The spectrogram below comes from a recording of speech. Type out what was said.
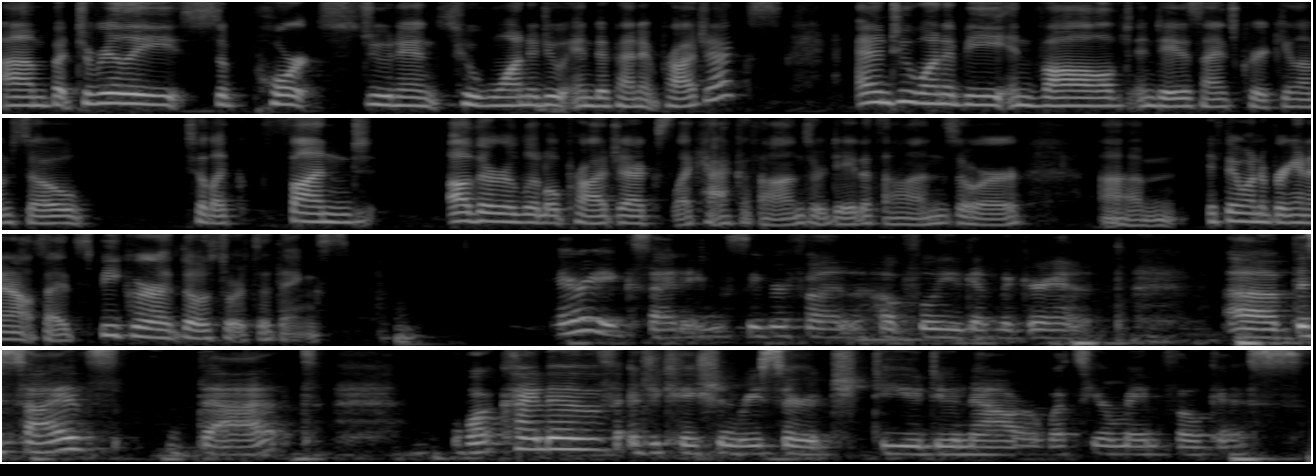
Um, but to really support students who want to do independent projects and who want to be involved in data science curriculum. So to like fund other little projects like hackathons or datathons, or um, if they want to bring in an outside speaker, those sorts of things. Very exciting, super fun. Hopefully, you get the grant. Uh, besides that, what kind of education research do you do now, or what's your main focus?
